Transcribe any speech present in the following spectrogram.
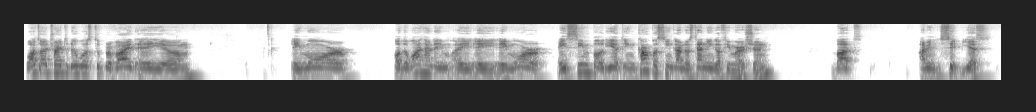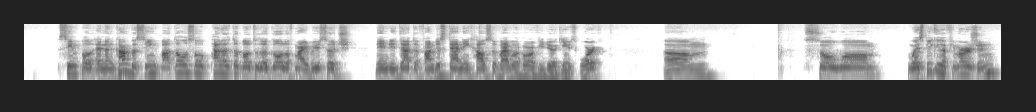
what I tried to do was to provide a um, a more on the one hand, a, a, a, more a simple yet encompassing understanding of immersion, but I mean, si- yes, simple and encompassing, but also palatable to the goal of my research, namely that of understanding how survival horror video games work. Um, so, um, when speaking of immersion,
